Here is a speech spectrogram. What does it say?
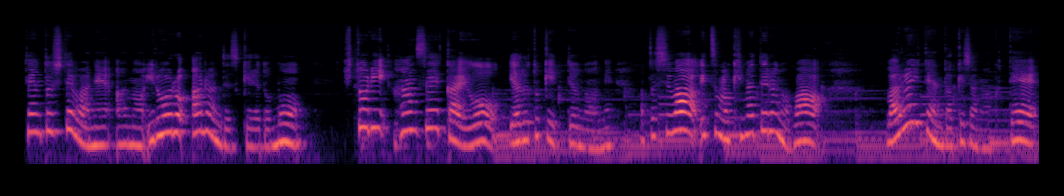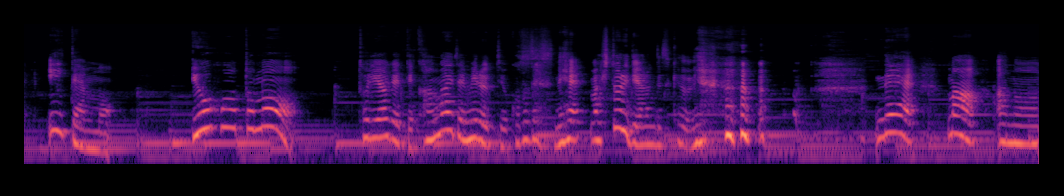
点としてはね、あのいろいろあるんですけれども、一人反省会をやる時っていうのはね私はいつも決めてるのは悪い点だけじゃなくていい点も両方とも取り上げて考えてみるっていうことですね。まあ一人でやるんですけどね でまああの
